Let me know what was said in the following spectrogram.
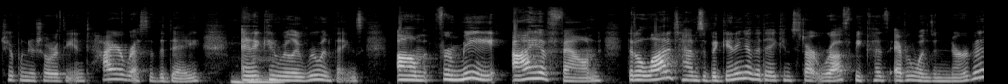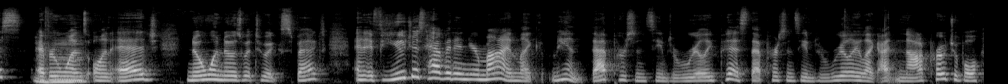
chip on your shoulder the entire rest of the day, and it can really ruin things. Um, for me, I have found that a lot of times the beginning of the day can start rough because everyone's nervous, everyone's on edge, no one knows what to expect. And if you just have it in your mind, like, man, that person seems really pissed, that person seems really like not approachable.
